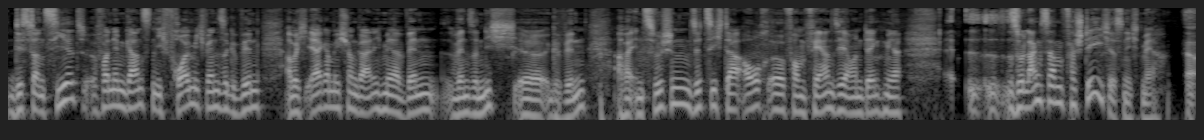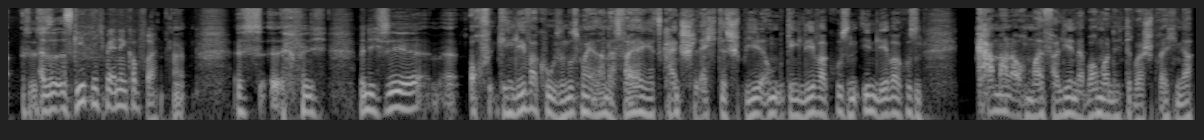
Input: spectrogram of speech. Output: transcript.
distanziert von dem Ganzen. Ich freue mich, wenn sie gewinnen, aber ich ärgere mich schon gar nicht mehr, wenn wenn sie nicht äh, gewinnen. Aber inzwischen sitze ich da auch äh, vom Fernseher und denke mir, äh, so langsam verstehe ich es nicht mehr. Ja, es ist, also es geht nicht mehr in den Kopf rein. Es, äh, wenn ich wenn ich sehe, auch gegen Leverkusen muss man ja sagen, das war ja jetzt kein schlechtes Spiel um gegen Leverkusen in Leverkusen kann man auch mal verlieren, da brauchen wir nicht drüber sprechen, ja.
